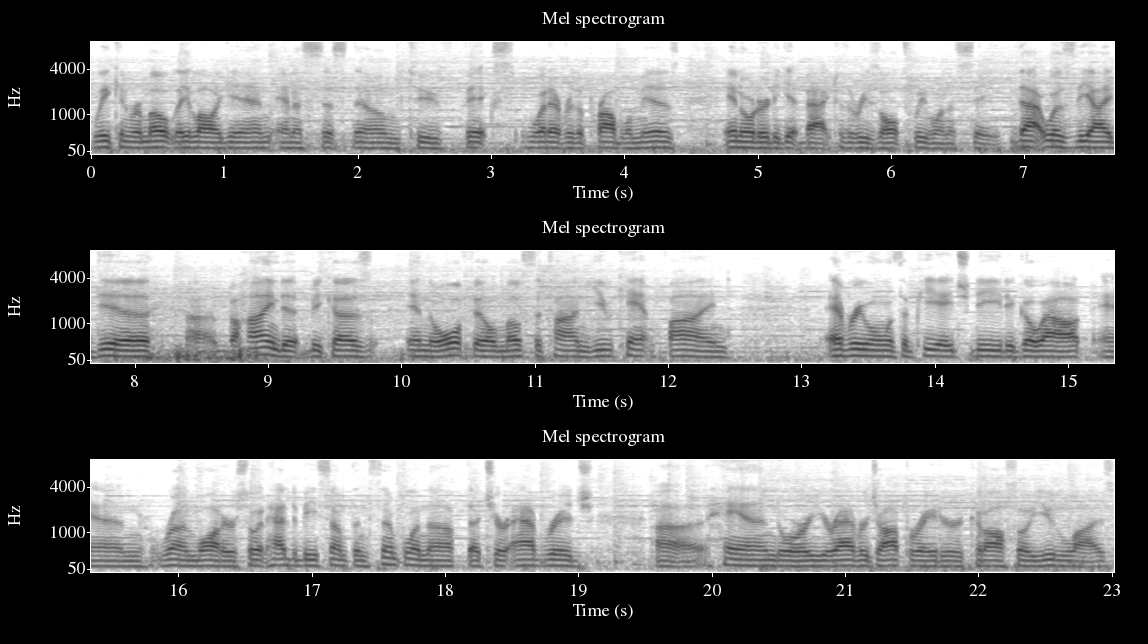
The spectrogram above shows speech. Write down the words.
we can remotely log in and assist them to fix whatever the problem is in order to get back to the results we want to see. That was the idea uh, behind it because in the oil field, most of the time you can't find everyone with a PhD to go out and run water. So it had to be something simple enough that your average uh, hand or your average operator could also utilize.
